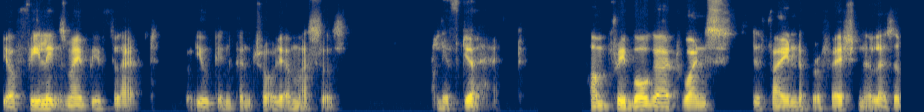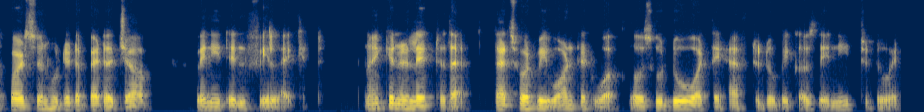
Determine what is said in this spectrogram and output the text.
Your feelings might be flat, but you can control your muscles. Lift your hand. Humphrey Bogart once defined a professional as a person who did a better job when he didn't feel like it. And I can relate to that. That's what we want at work those who do what they have to do because they need to do it.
